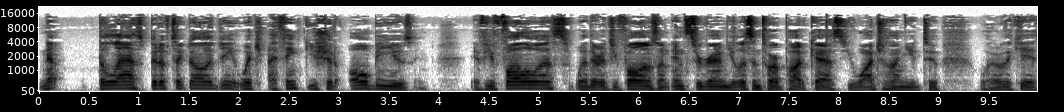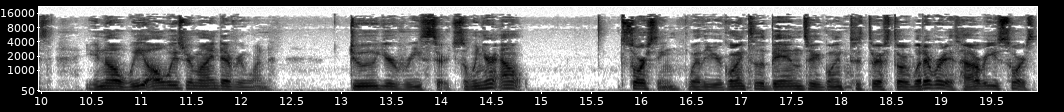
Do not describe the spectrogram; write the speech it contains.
Now, the last bit of technology, which I think you should all be using. If you follow us, whether it's you follow us on Instagram, you listen to our podcast, you watch us on YouTube, whatever the case, you know we always remind everyone do your research. So when you're out sourcing, whether you're going to the bins or you're going to thrift store, whatever it is, however you source,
